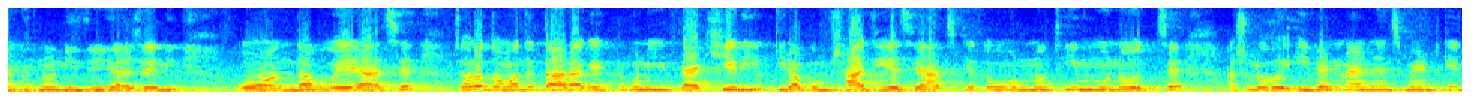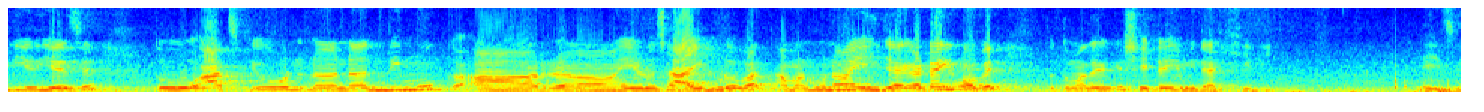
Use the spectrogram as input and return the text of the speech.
এখনও নিজেই আসেনি, ও অন দ্য ওয়ে আছে। চলো তোমাদের তার আগে একটুখানি দেখিয়ে দিই কীরকম সাজিয়েছে। আজকে তো অন্য থিম মনে হচ্ছে, আসলে ও ইভেন্ট ম্যানেজমেন্টকে দিয়ে দিয়েছে। তো আজকে ওর নন্দীমুখ আর এর হচ্ছে আইবুড়োবাদ আমার মনে হয় এই জায়গাটাই হবে, তো তোমাদেরকে সেটাই আমি দেখিয়ে দিই। এই যে।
